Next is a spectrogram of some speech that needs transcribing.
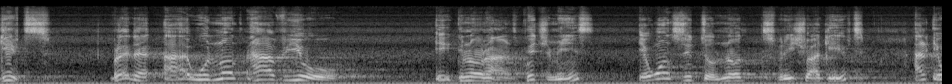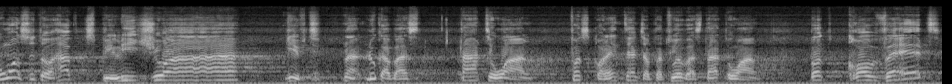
gifts, brethren, I would not have you ignorant, which means he wants you to know spiritual gifts and he wants you to have spiritual gift. Now look at verse 31. First Corinthians chapter 12, verse 31. But covet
